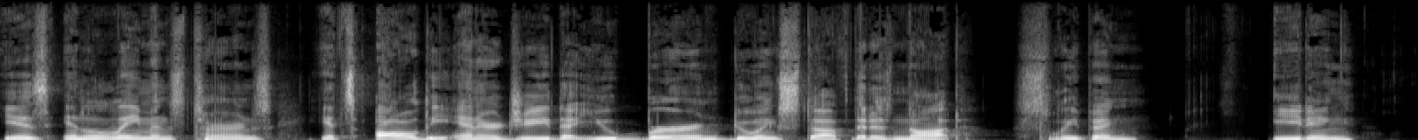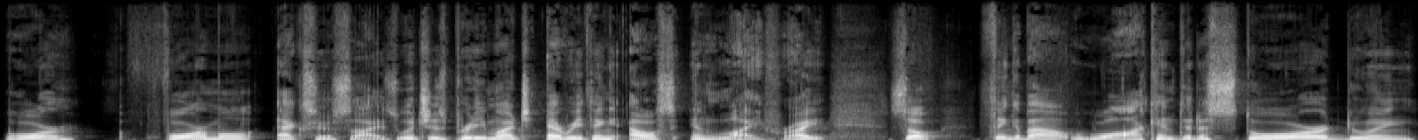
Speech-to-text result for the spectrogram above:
is in layman's terms, it's all the energy that you burn doing stuff that is not sleeping, eating, or formal exercise, which is pretty much everything else in life, right? So think about walking to the store, doing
